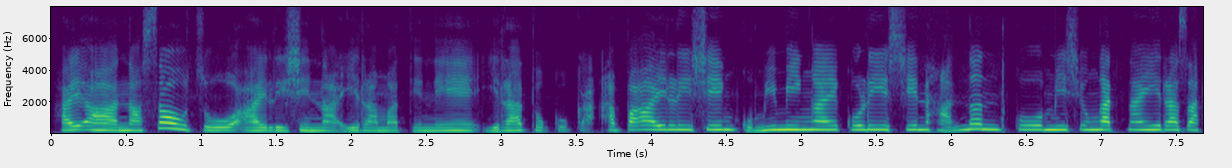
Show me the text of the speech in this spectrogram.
还啊，那少主爱礼信那一拉嘛，听呢伊拉托古卡阿巴爱礼信古咪咪爱古礼信，寒冷古咪修个那一拉萨。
